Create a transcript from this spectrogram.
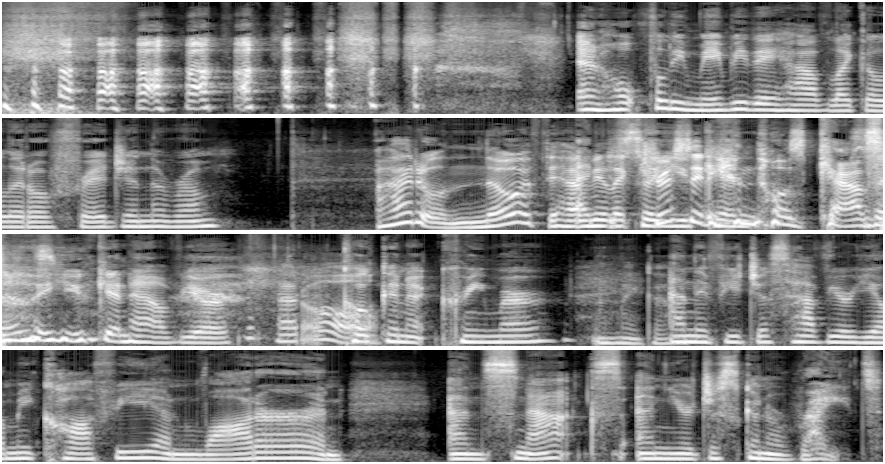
and hopefully, maybe they have, like, a little fridge in the room. I don't know if they have And so electricity in can- those So cabins you can have your at all. coconut creamer. Oh my God. And if you just have your yummy coffee and water and and snacks and you're just going to write.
